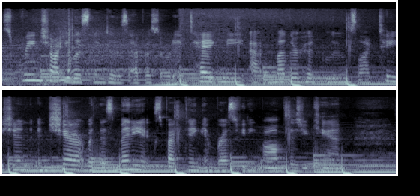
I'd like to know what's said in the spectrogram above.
screenshot you listening to this episode, and tag me at Motherhood Blooms Lactation and share it with as many expecting and breastfeeding moms as you can.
